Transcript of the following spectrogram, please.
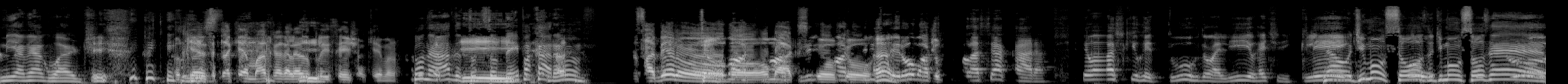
Me, me aguarde. Você tá queimado com a galera do Playstation aqui, mano. Tô nada, tô, tô bem pra caramba. Tá sabendo, então, o, Max, que eu. Que eu... Ele esperou o Max eu... falar assim, ah, cara, eu acho que o retorno ali, o Ratchet Clay. Não, o Demon Souls, o Demon Souls é.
